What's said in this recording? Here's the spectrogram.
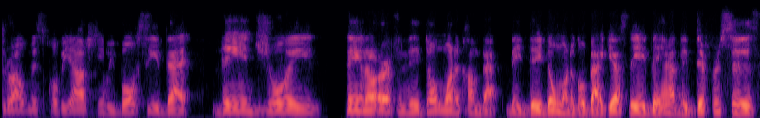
throughout Miss Kobayashi, we both see that they enjoyed staying on Earth and they don't want to come back. They they don't want to go back. Yes, they they have their differences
